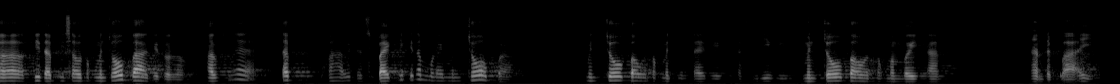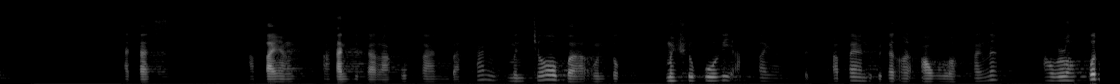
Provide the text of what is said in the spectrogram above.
uh, tidak bisa untuk mencoba gitu loh. Harusnya kita bukan harusnya sebaiknya kita mulai mencoba. Mencoba untuk mencintai diri kita sendiri, mencoba untuk memberikan yang terbaik atas apa yang akan kita lakukan. Bahkan mencoba untuk mensyukuri apa yang apa yang diberikan oleh Allah. Karena Allah pun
